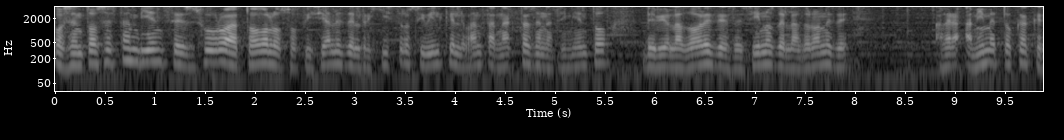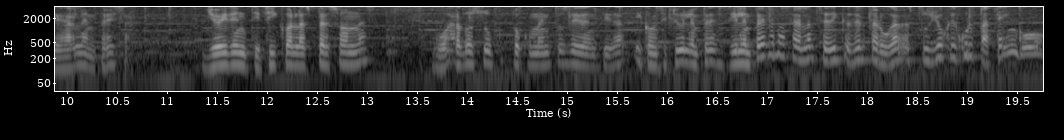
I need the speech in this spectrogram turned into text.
pues entonces también censuro a todos los oficiales del registro civil que levantan actas de nacimiento de violadores, de asesinos, de ladrones, de... A ver, a mí me toca crear la empresa. Yo identifico a las personas, guardo sus documentos de identidad y constituyo la empresa. Si la empresa más adelante se dedica a hacer tarugadas, pues yo qué culpa tengo.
